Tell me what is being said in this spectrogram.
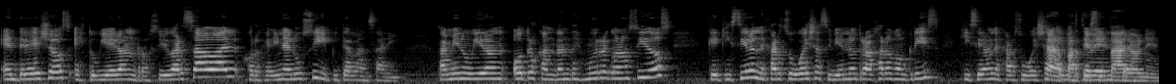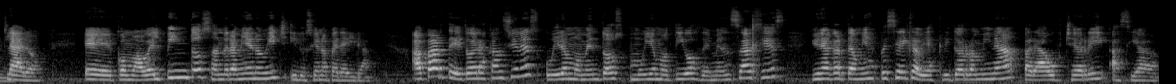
Entre ellos estuvieron Rocío Garzábal, Jorgelina Lucy y Peter Lanzani. También hubieron otros cantantes muy reconocidos que quisieron dejar su huella, si bien no trabajaron con Chris, quisieron dejar su huella Claro, en este participaron evento. en- Claro, eh, como Abel Pinto, Sandra Mianovich y Luciano Pereira. Aparte de todas las canciones, hubieron momentos muy emotivos de mensajes y una carta muy especial que había escrito Romina para Aus Cherry hacía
